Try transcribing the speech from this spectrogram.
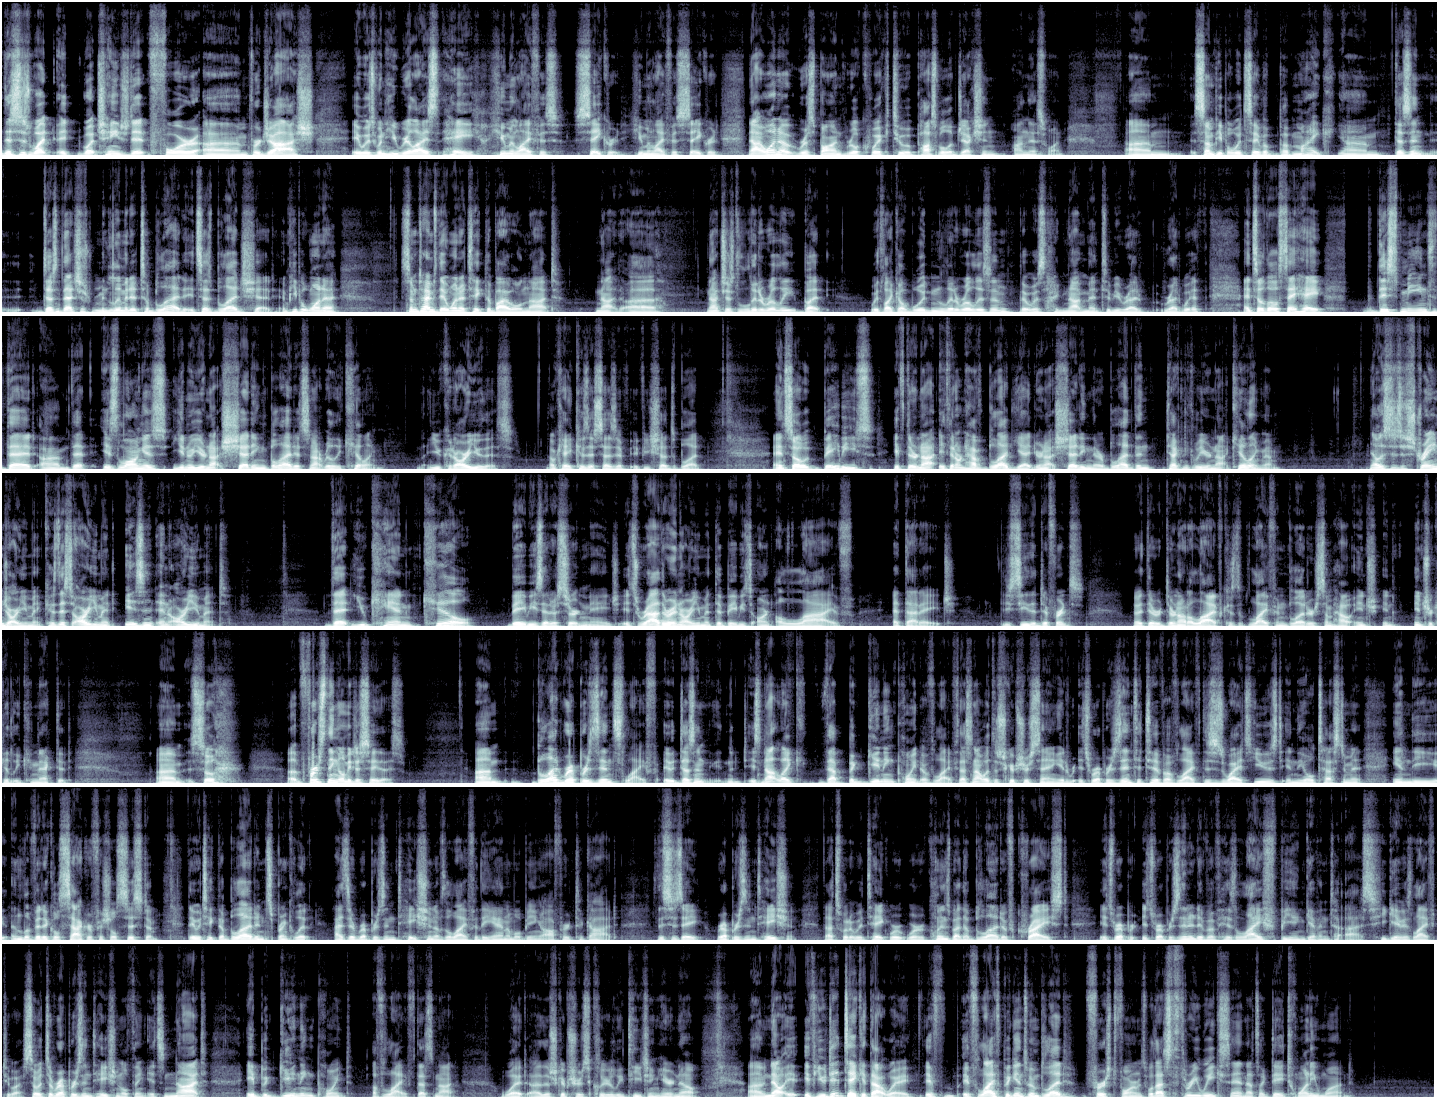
this is what it what changed it for um, for Josh. It was when he realized, hey, human life is sacred. Human life is sacred. Now I want to respond real quick to a possible objection on this one. Um, some people would say, but, but Mike, um, doesn't doesn't that just limit it to blood? It says bloodshed, and people want to. Sometimes they want to take the Bible not not uh, not just literally, but with like a wooden literalism that was like not meant to be read read with. And so they'll say, "Hey, this means that um, that as long as you know you're not shedding blood, it's not really killing." You could argue this, okay, because it says if, if he sheds blood. And so babies, if they're not if they don't have blood yet, you're not shedding their blood, then technically you're not killing them. Now this is a strange argument because this argument isn't an argument that you can kill babies at a certain age. It's rather an argument that babies aren't alive at that age. Do you see the difference? Right? They're, they're not alive because life and blood are somehow int- intricately connected. Um, so, uh, first thing, let me just say this. Um, blood represents life. It doesn't. It's not like the beginning point of life. That's not what the scripture is saying. It, it's representative of life. This is why it's used in the Old Testament in the in Levitical sacrificial system. They would take the blood and sprinkle it as a representation of the life of the animal being offered to God. This is a representation. That's what it would take. We're, we're cleansed by the blood of Christ. It's rep- it's representative of His life being given to us. He gave His life to us. So it's a representational thing. It's not a beginning point of life. That's not what uh, the scripture is clearly teaching here. No. Uh, now, if you did take it that way, if if life begins when blood first forms, well, that's three weeks in. That's like day 21.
